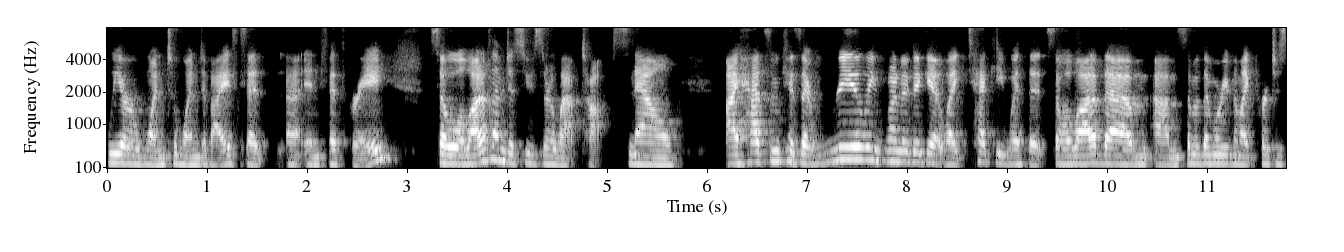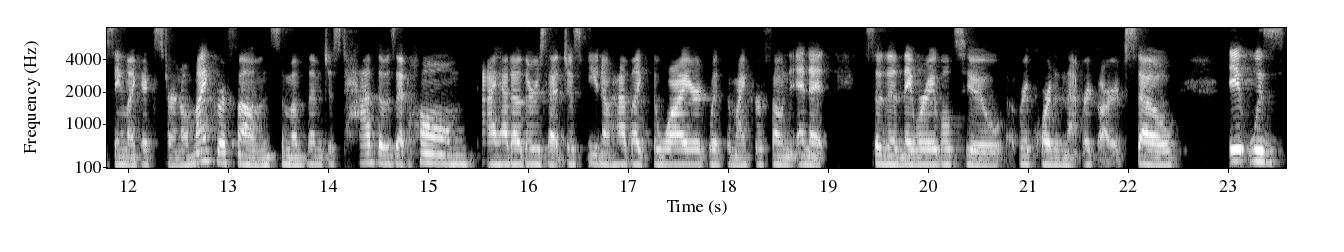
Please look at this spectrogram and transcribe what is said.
we are one to one device at uh, in fifth grade. So a lot of them just use their laptops. Now, I had some kids that really wanted to get like techie with it. So a lot of them, um, some of them were even like purchasing like external microphones. Some of them just had those at home. I had others that just, you know, had like the wired with the microphone in it. So then they were able to record in that regard. So it was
